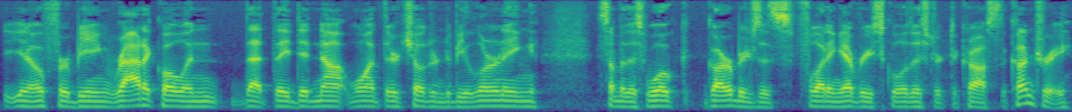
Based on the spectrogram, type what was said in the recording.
you know, for being radical and that they did not want their children to be learning some of this woke garbage that's flooding every school district across the country.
